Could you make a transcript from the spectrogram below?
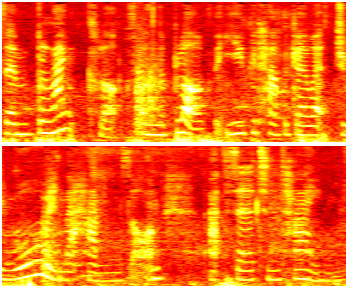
some blank clocks on the blog that you could have a go at drawing the hands on at certain times.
